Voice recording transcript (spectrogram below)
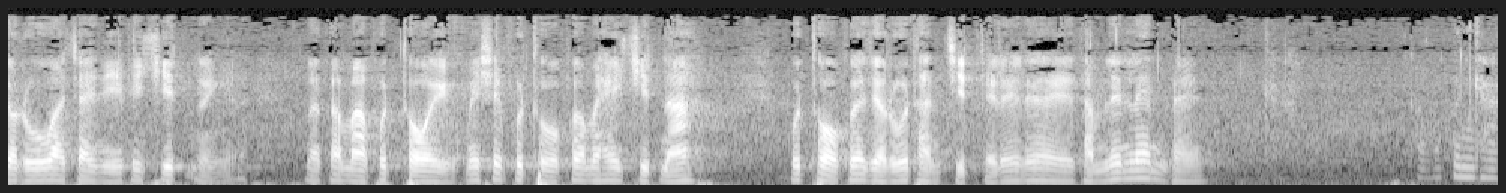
ก็รู้ว่าใจหนีไปคิดอย่างเงี้ย แล้วก็มาพุทโธอีกไม่ใช่พุทโธเพื่อไม่ให้คิดนะ พุทโธเพื่อจะรู้ทันจิตไปเรื่อยๆทำเล่นๆไปขอบ คุณค่ะ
